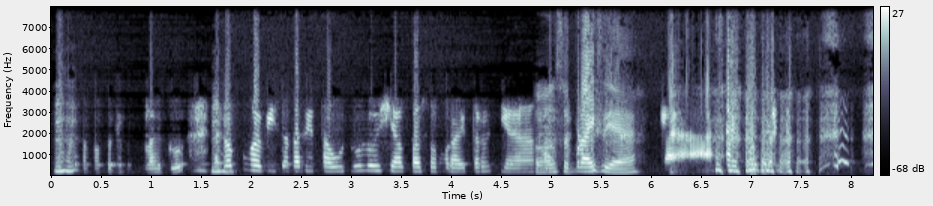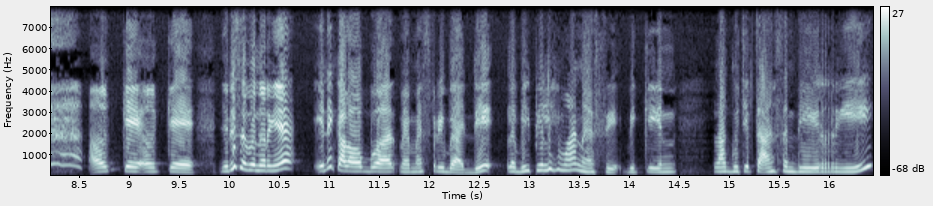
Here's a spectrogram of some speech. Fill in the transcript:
Mhm. sama penulis lagu tapi Mhm. aku nggak bisa kasih tahu dulu siapa songwriternya Oh, surprise ya. Oke, oke. Jadi sebenarnya ini kalau buat memes pribadi lebih pilih mana sih? Bikin lagu ciptaan sendiri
